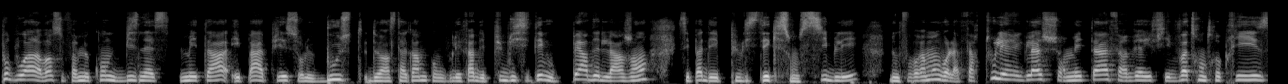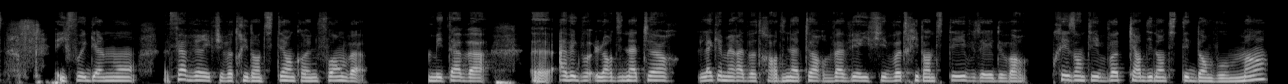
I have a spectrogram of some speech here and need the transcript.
pour pouvoir avoir ce fameux compte business méta et pas appuyer sur le boost de Instagram quand vous voulez faire des publicités, vous perdez de l'argent, c'est pas des publicités qui sont ciblées. Donc il faut vraiment voilà, faire tous les réglages sur méta, faire vérifier votre entreprise. Il faut également faire vérifier votre identité encore une fois, on va Meta va euh, avec l'ordinateur la caméra de votre ordinateur va vérifier votre identité. Vous allez devoir présenter votre carte d'identité dans vos mains,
